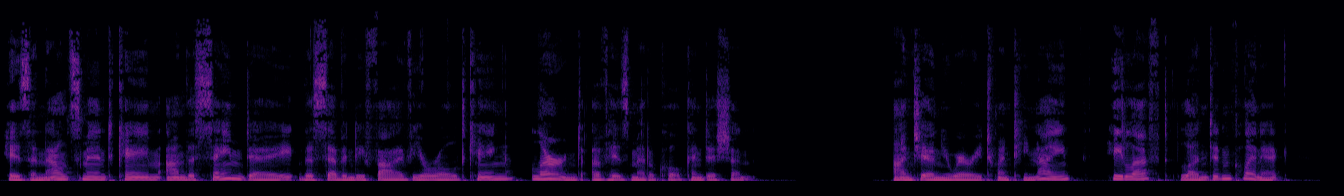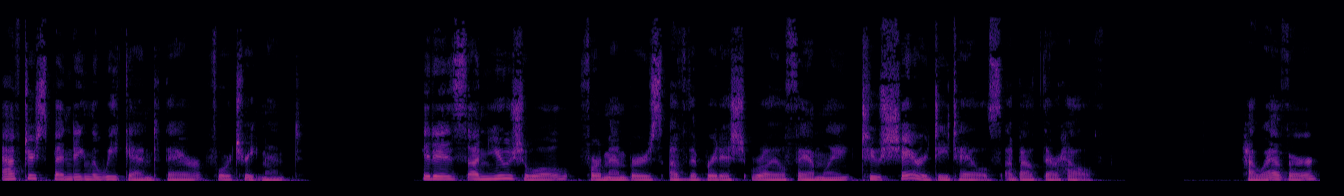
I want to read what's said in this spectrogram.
His announcement came on the same day the 75 year old king learned of his medical condition. On January 29th, he left London Clinic after spending the weekend there for treatment. It is unusual for members of the British royal family to share details about their health. However,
